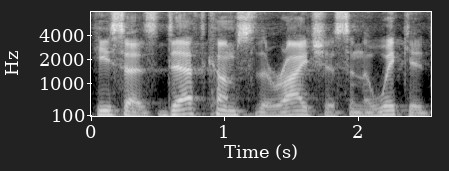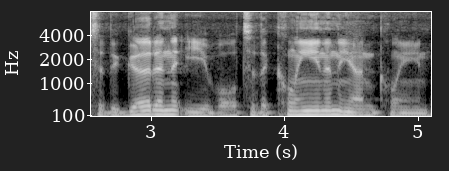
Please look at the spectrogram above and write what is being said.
He says, Death comes to the righteous and the wicked, to the good and the evil, to the clean and the unclean,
